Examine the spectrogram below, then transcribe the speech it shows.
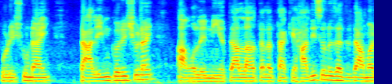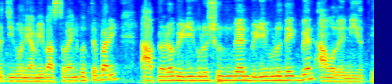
পড়ে শোনাই। তালিম করে শোনাই, আমলের নিয়তে আল্লাহ তালা তাকে হাদিস অনুযায়ী যাতে আমার জীবনে আমি বাস্তবায়ন করতে পারি। আপনারাও ভিডিওগুলো শুনবেন, ভিডিওগুলো দেখবেন আমলের নিয়তে।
